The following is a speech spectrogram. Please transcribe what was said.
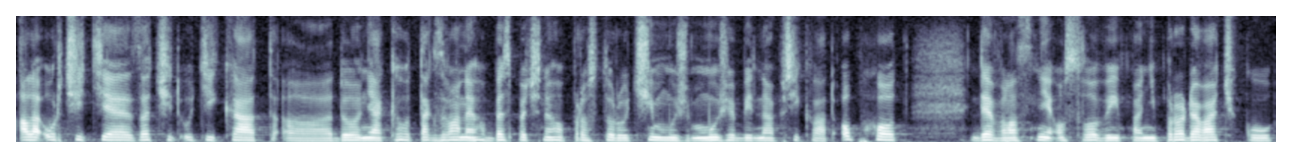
ale určitě začít utíkat eh, do nějakého takzvaného bezpečného prostoru, čím může být například obchod, kde vlastně osloví paní prodavačku,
